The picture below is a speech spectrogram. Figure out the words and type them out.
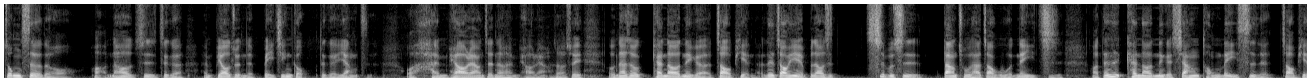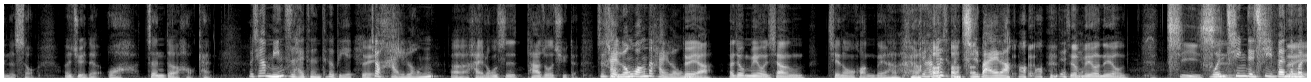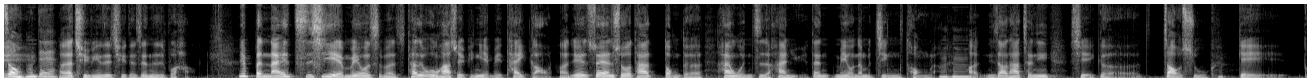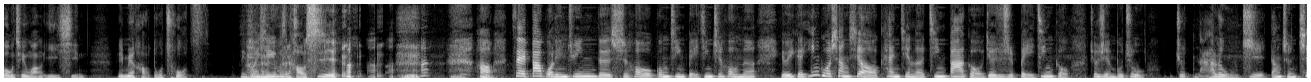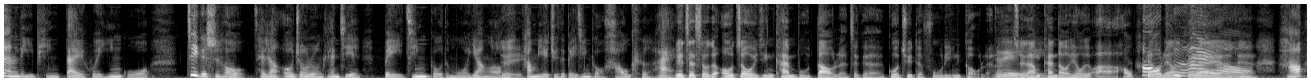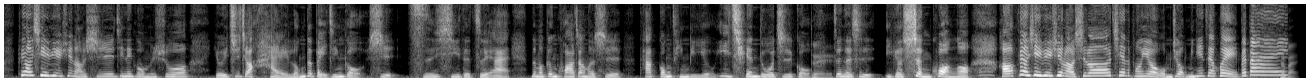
棕色的哦，啊，然后是这个很标准的北京狗这个样子，哇，很漂亮，真的很漂亮，是吧？所以我那时候看到那个照片，那个照片也不知道是是不是当初他照顾的那一只啊，但是看到那个相同类似的照片的时候，我就觉得哇，真的好看，而且它名字还很特别，叫海龙，呃，海龙是他所取的，海龙王的海龙，对呀、啊。他就没有像乾隆皇那样，对，他就很直白了，就没有那种气势、文青的气氛那么重，对。啊，他取名字取的真的是不好，因为本来慈禧也没有什么，他的文化水平也没太高啊。因为虽然说他懂得汉文字、汉语，但没有那么精通了。啊，你知道他曾经写一个诏书给恭亲王奕欣，里面好多错字。没关系，又不是考试。好，在八国联军的时候攻进北京之后呢，有一个英国上校看见了京巴狗，就是北京狗，就忍不住就拿了五只当成战利品带回英国。这个时候才让欧洲人看见北京狗的模样哦，对，他们也觉得北京狗好可爱。因为这时候的欧洲已经看不到了这个过去的福林狗了，对，所以他们看到以后就啊，好漂亮，可爱哦。对，好，非常谢谢岳轩老师今天跟我们说，有一只叫海龙的北京狗是慈禧的最爱。那么更夸张的是，他宫廷里有一千多只狗，对，真的是一个盛况哦。好，非常谢谢岳轩老师喽，亲爱的朋友，我们就明天再会，拜拜。拜拜。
